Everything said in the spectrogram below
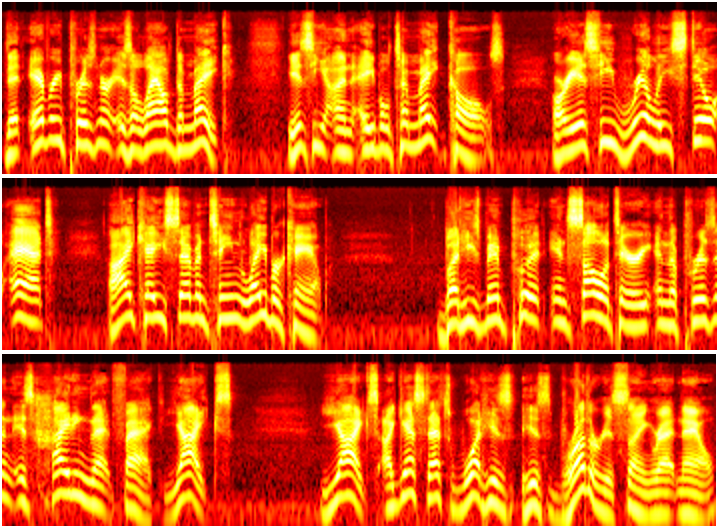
that every prisoner is allowed to make? Is he unable to make calls? Or is he really still at IK 17 labor camp? But he's been put in solitary and the prison is hiding that fact. Yikes. Yikes. I guess that's what his, his brother is saying right now.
